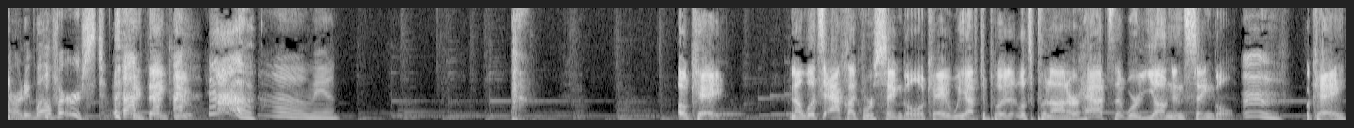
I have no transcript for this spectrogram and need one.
Already well versed. Thank you. Oh man. Okay. Now let's act like we're single, okay? We have to put it let's put on our hats that we're young and single. Mm. Okay?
